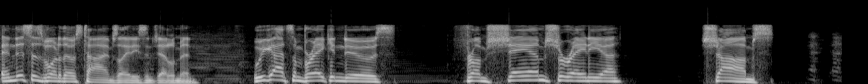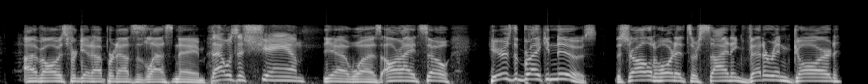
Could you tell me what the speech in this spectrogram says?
And this is one of those times, ladies and gentlemen. We got some breaking news from Sham Charania. Shams. I always forget how to pronounce his last name. That was a sham. Yeah, it was. All right, so here's the breaking news. The Charlotte Hornets are signing veteran guard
